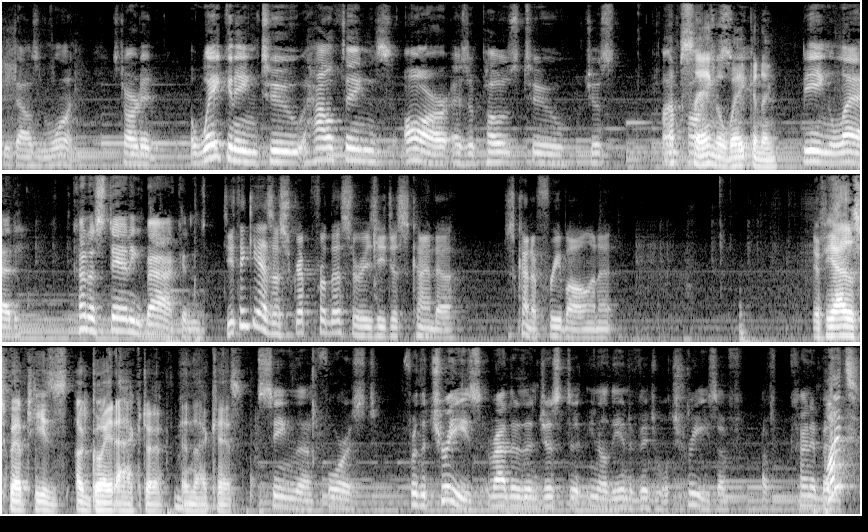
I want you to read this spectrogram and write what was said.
2001. Started awakening to how things are as opposed to just I'm saying awakening. being led, kind of standing back and Do you think he has a script for this, or is he just kind of, just kind of freeballing it? If he has a script, he's a great actor in that case. seeing the forest for the trees rather than just uh, you know the individual trees. I've I've kind of been What?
